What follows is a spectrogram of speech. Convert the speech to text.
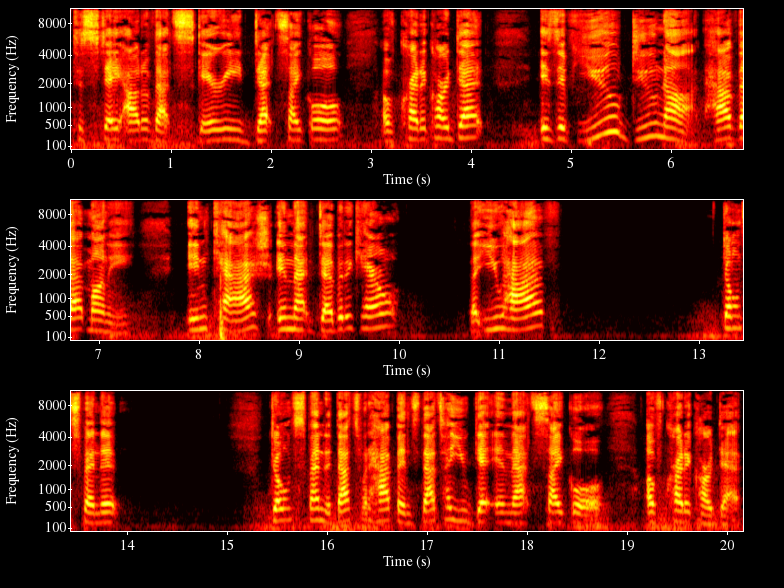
to stay out of that scary debt cycle of credit card debt is if you do not have that money in cash in that debit account that you have, don't spend it don't spend it. That's what happens. That's how you get in that cycle of credit card debt.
